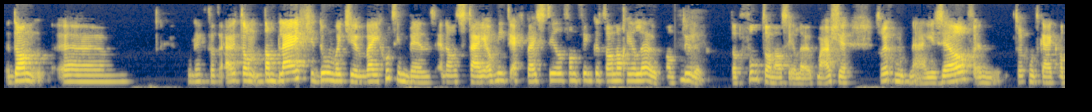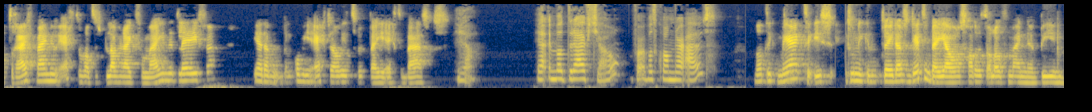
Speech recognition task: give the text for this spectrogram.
dan, um, hoe leg ik dat uit? Dan, dan blijf je doen wat je, waar je goed in bent. En dan sta je ook niet echt bij stil van, vind ik het dan nog heel leuk? Want natuurlijk, dat voelt dan als heel leuk. Maar als je terug moet naar jezelf en terug moet kijken wat drijft mij nu echt en wat is belangrijk voor mij in het leven, ja, dan, dan kom je echt wel weer terug bij je echte basis. Ja. Ja, en wat drijft jou? Wat kwam daaruit? Wat ik merkte is, toen ik in 2013 bij jou was, hadden we het al over mijn B&B-droom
